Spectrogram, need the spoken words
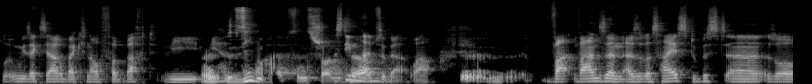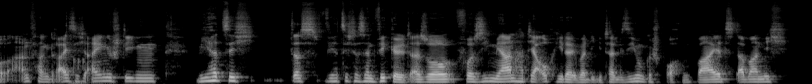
so irgendwie sechs Jahre bei Knauf verbracht. Wie, wie hast Siebenhalb sind es schon. Siebenhalb ja. sogar, wow. Äh. Wahnsinn. Also das heißt, du bist äh, so Anfang 30 eingestiegen. Wie hat sich das, wie hat sich das entwickelt? Also vor sieben Jahren hat ja auch jeder über Digitalisierung gesprochen, war jetzt aber nicht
